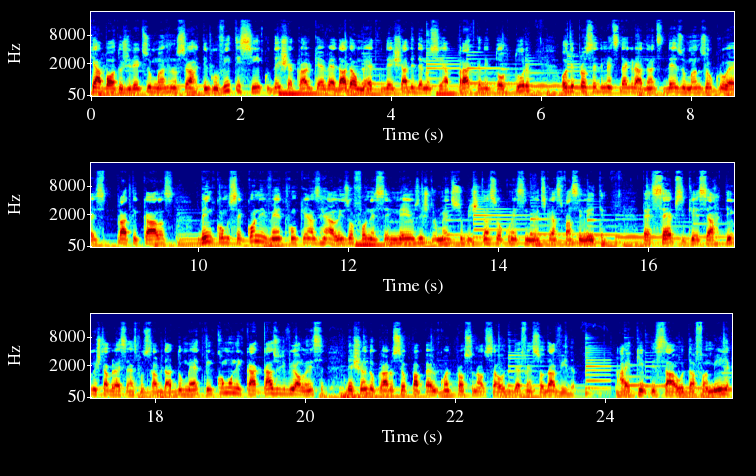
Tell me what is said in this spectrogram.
que aborda os direitos humanos, no seu artigo 25, deixa claro que é vedado ao médico deixar de denunciar a prática de tortura ou de procedimentos degradantes, desumanos ou cruéis, praticá-las, bem como ser conivente com quem as realiza ou fornecer meios, instrumentos, substâncias ou conhecimentos que as facilitem Percebe-se que esse artigo estabelece a responsabilidade do médico em comunicar casos de violência, deixando claro o seu papel enquanto profissional de saúde e defensor da vida. A equipe de saúde da família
